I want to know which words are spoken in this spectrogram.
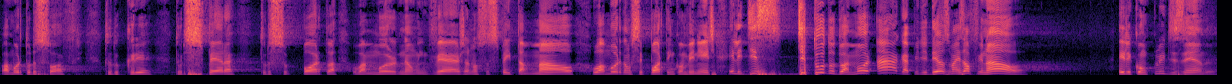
O amor tudo sofre, tudo crê, tudo espera, tudo suporta, o amor não inveja, não suspeita mal, o amor não se porta inconveniente. Ele diz de tudo do amor, ágape de Deus, mas ao final, ele conclui dizendo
